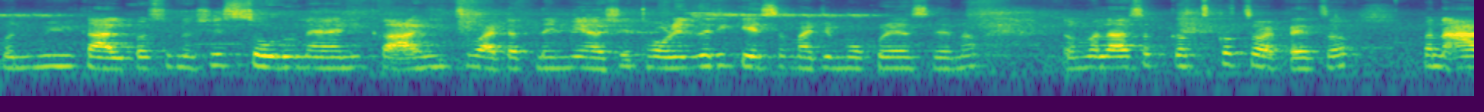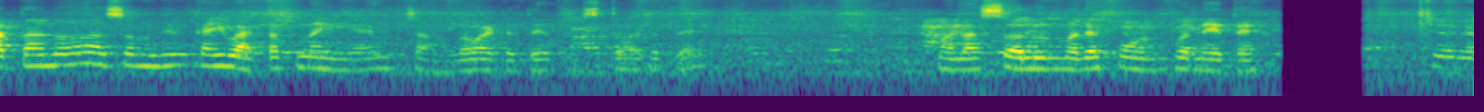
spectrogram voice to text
म्हणून मी कालपासून असेच सोडून आहे आणि काहीच वाटत नाही. मी असे थोडे जरी केस माझे मोकळे असले ना तर मला असं कचकच वाटायचं. पण आता ना असं म्हणजे काही वाटत नाही आहे. चांगलं वाटत आहे मस्त वाटत आहे. मला सलूनमध्ये फोन पण येत आहे. चला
